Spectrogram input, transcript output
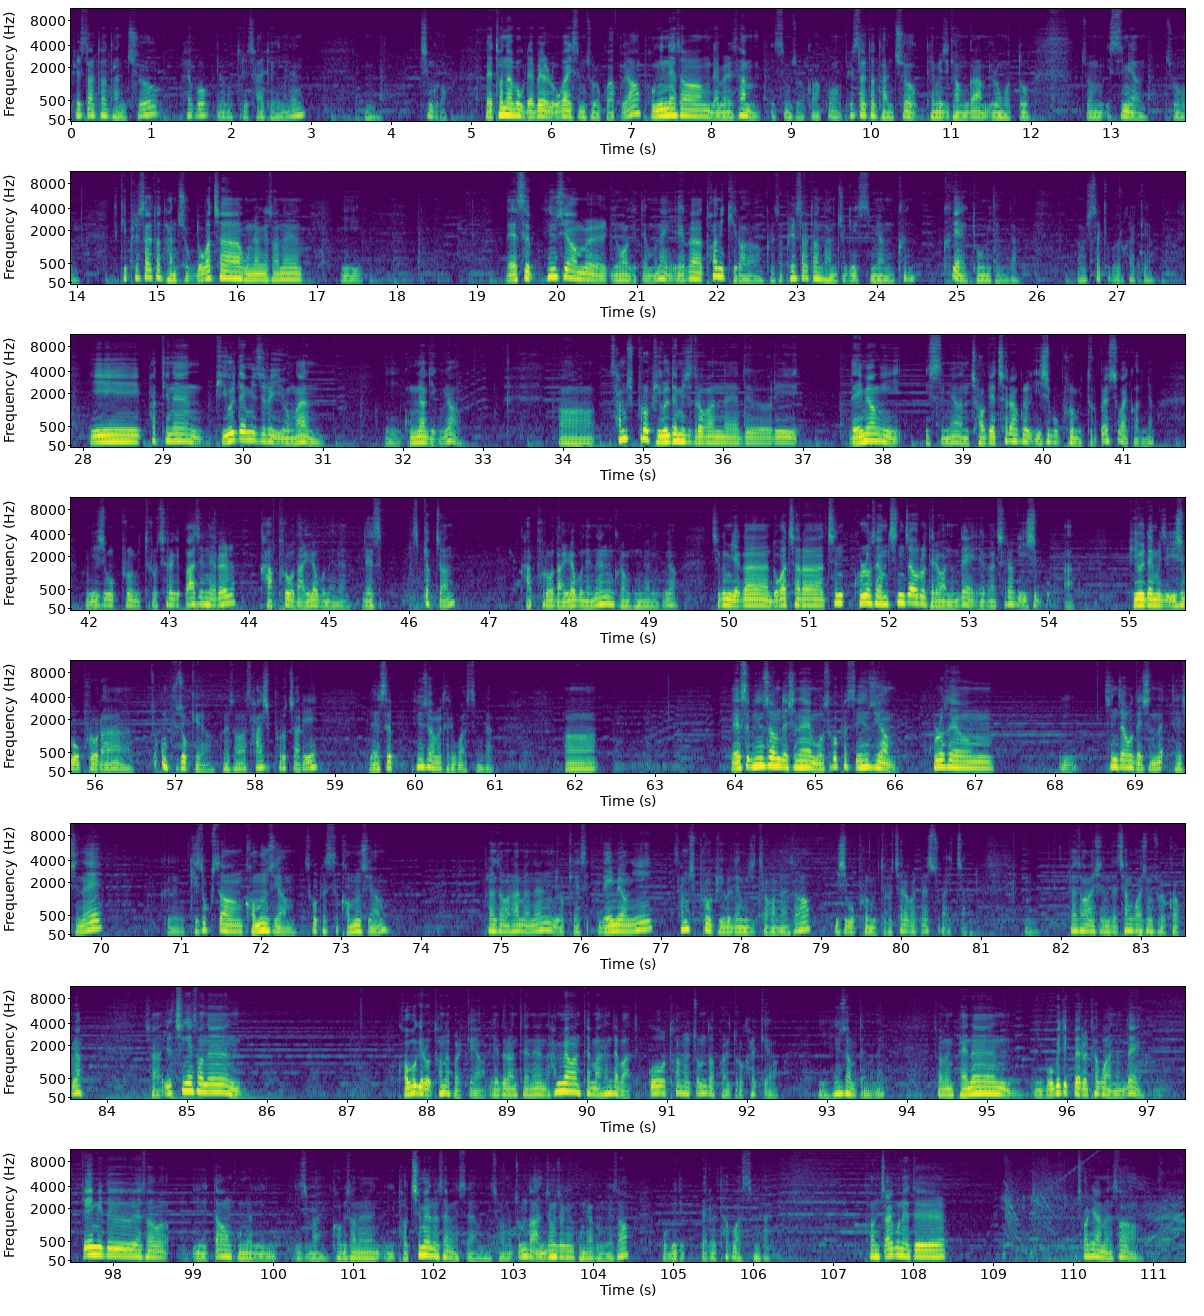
필살 턴 단축, 회복 이런 것들이 잘 되어 있는 음, 친구로. 회복 레벨 5가 있으면 좋을 것 같고요. 봉인내성 레벨 3 있으면 좋을 것 같고 필살턴 단축, 데미지 경감 이런 것도 좀 있으면 좋은. 특히 필살턴 단축 노가차 공략에서는 이 내습 흰수염을 이용하기 때문에 얘가 턴이 길어요. 그래서 필살턴 단축이 있으면 큰, 크게 도움이 됩니다. 한번 시작해 보도록 할게요. 이 파티는 비율 데미지를 이용한 이 공략이고요. 어, 30% 비율 데미지 들어간 애들이 4명이 있으면 적의 체력을 25% 밑으로 뺄 수가 있거든요. 그럼 25% 밑으로 체력이 빠진 애를 가프로 날려보내는 내습 습격전 가프로 날려보내는 그런 공략이고요. 지금 얘가 노가차라 친, 콜로세움 친자오를 데려왔는데 얘가 체력이 25, 아, 비율 데미지 25%라 조금 부족해요. 그래서 40%짜리 내습 흰수염을 데리고 왔습니다. 어, 내습 흰수염 대신에 뭐 스코패스 흰수염, 콜로세움 이 친자오 대신에 대신에 그 기속성 검은 수염, 스코패스 검은 수염 편성을 하면은 이렇게 네 명이 30% 비율 데미지 들어가면서 25% 밑으로 체력을 뺄 수가 있죠. 음, 편성하시는데 참고하시면 좋을 것 같고요. 자, 1층에서는 거북이로 턴을 벌게요. 얘들한테는 한 명한테만 한 대 맞고 턴을 좀 더 벌도록 할게요. 이 흰수염 때문에. 저는 배는 이 모비딕 배를 타고 왔는데 게이미드에서 이 다운 공략이지만 거기서는 이 더치맨을 사용했어요. 근데 저는 좀 더 안정적인 공략을 위해서 모비딕 배를 타고 왔습니다. 턴 짧은 애들 처리하면서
